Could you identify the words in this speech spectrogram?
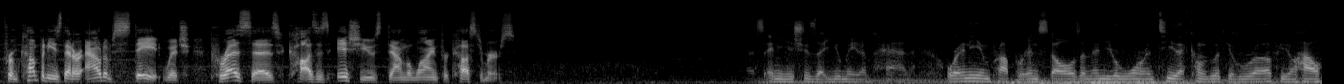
from companies that are out of state, which Perez says causes issues down the line for customers. Any issues that you may have had or any improper installs and then your warranty that comes with your roof, you know, how,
